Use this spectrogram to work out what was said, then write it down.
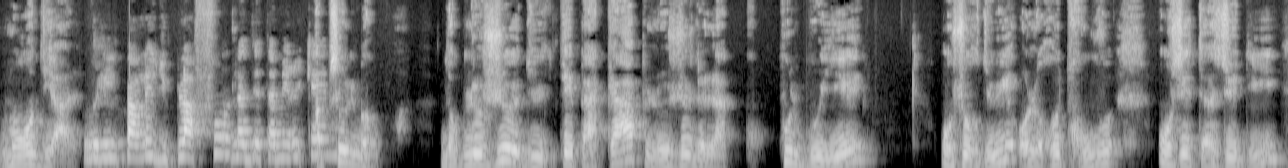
mondiale. Vous voulez parler du plafond de la dette américaine? Absolument. Donc le jeu du TEPACAP, le jeu de la poule bouillée, aujourd'hui on le retrouve aux États-Unis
